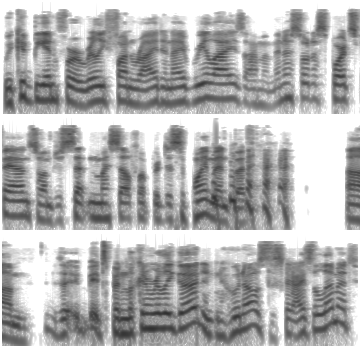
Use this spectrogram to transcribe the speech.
we could be in for a really fun ride and I realize I'm a Minnesota sports fan, so I'm just setting myself up for disappointment, but um, it's been looking really good, and who knows? The sky's the limit.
